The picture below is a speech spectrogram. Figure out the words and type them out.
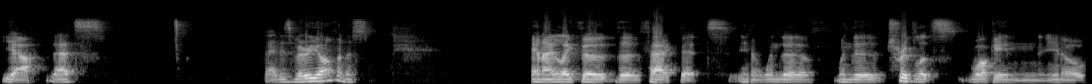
yeah, that's that is very ominous and I like the the fact that you know when the when the triplets walk in, you know,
